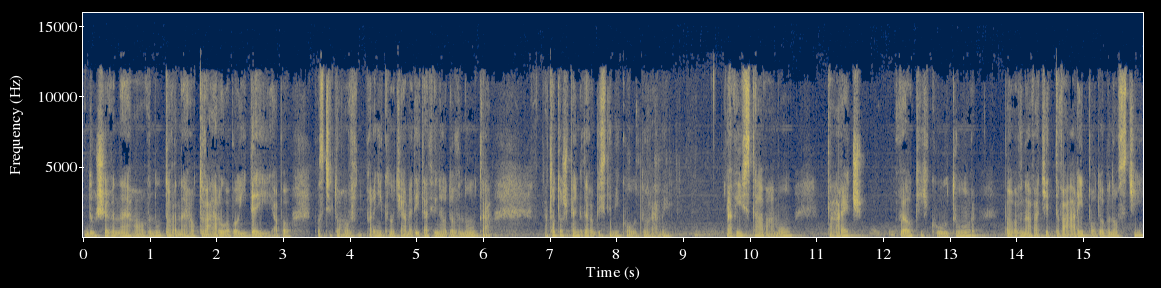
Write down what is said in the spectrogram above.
duševného, vnútorného tváru alebo ideí, alebo proste toho preniknutia meditatívneho dovnútra. A toto Spengler robí s tými kultúrami. A vyvstáva mu tá reč veľkých kultúr, porovnáva tie tvári, podobnosti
